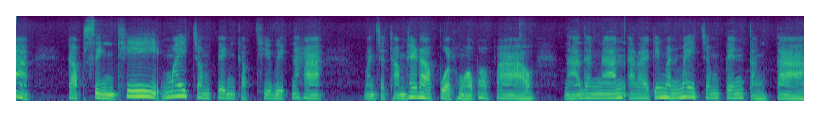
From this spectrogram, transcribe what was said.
าก กับสิ่งที่ไม่จำเป็นกับชีวิตนะคะ มันจะทำให้เราปวดหัวเปล่าๆนะดังนั้นอะไรที่มันไม่จำเป็นต่าง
